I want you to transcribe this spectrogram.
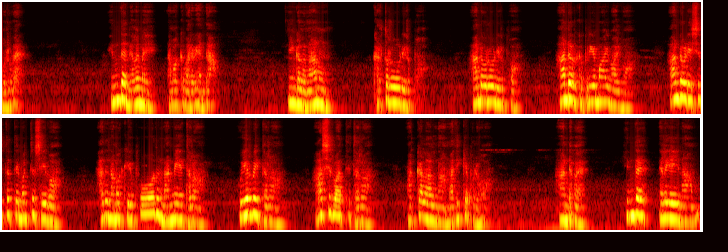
ஒருவர். இந்த நிலைமை நமக்கு வர வேண்டாம் நீங்கள் நானும் கர்த்தரோடு இருப்போம். ஆண்டவரோடு இருப்போம். ஆண்டவருக்கு பிரியமாய் வாழ்வோம். ஆண்டவருடைய சித்தத்தை மட்டும் செய்வோம். அது நமக்கு எப்போதும் நன்மையை தரும் உயர்வை தரும் ஆசிர்வாதத்தை தரும். மக்களால் நாம் மதிக்கப்படுவோம். ஆண்டவர் இந்த நிலையை நாம்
